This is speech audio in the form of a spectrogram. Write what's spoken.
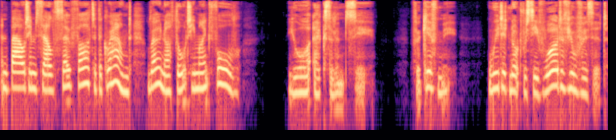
and bowed himself so far to the ground Ronar thought he might fall. Your Excellency, forgive me. We did not receive word of your visit.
